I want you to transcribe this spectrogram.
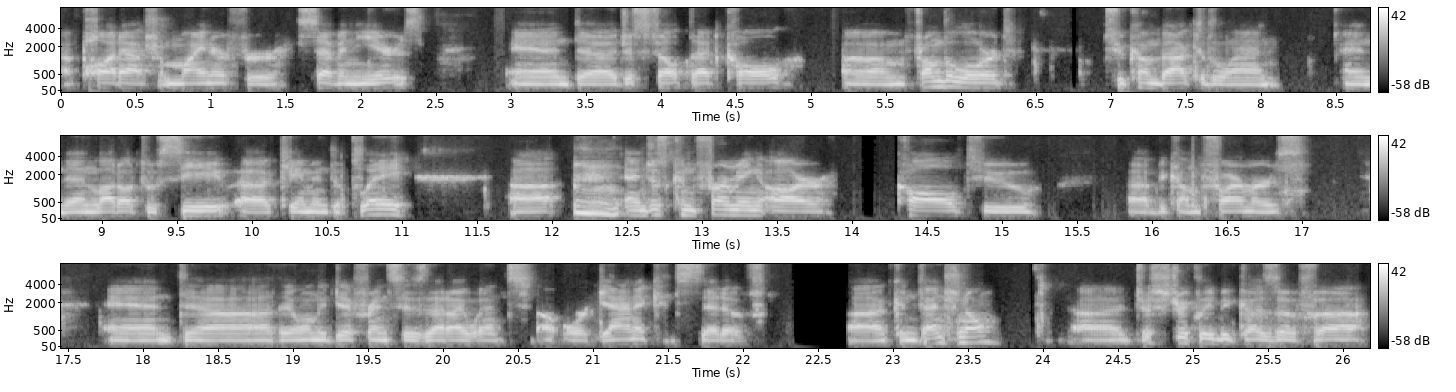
a potash miner for seven years, and uh, just felt that call um, from the Lord to come back to the land. And then Laudato Si uh, came into play, uh, and just confirming our call to uh, become farmers and uh, the only difference is that I went uh, organic instead of conventional, just strictly because of a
